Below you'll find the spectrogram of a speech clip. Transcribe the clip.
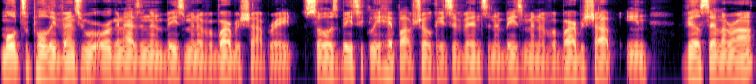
multiple events we were organizing in the basement of a barbershop, right? So it was basically hip hop showcase events in the basement of a barbershop in Ville Saint Laurent.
